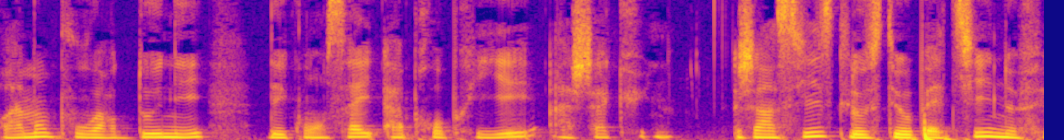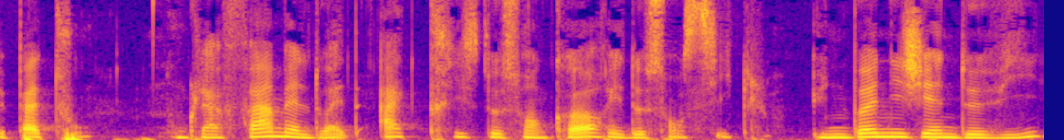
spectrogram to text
vraiment pouvoir donner des conseils appropriés à chacune. J'insiste, l'ostéopathie ne fait pas tout. Donc la femme, elle doit être actrice de son corps et de son cycle. Une bonne hygiène de vie,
